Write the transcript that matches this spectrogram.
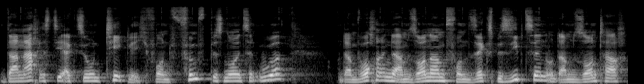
Danach ist die Aktion täglich von 5 bis 19 Uhr und am Wochenende am Sonnabend von 6 bis 17 und am Sonntag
